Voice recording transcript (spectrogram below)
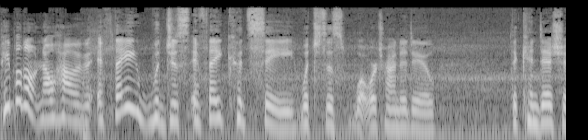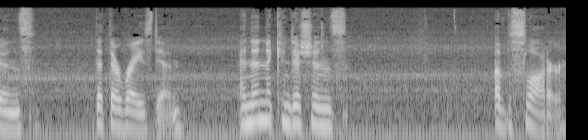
People don't know how. If they would just, if they could see, which is what we're trying to do, the conditions that they're raised in, and then the conditions of the slaughter.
